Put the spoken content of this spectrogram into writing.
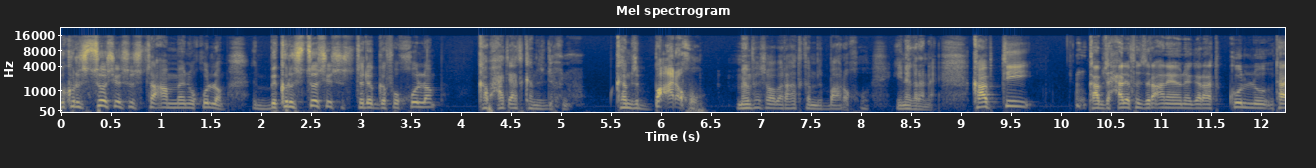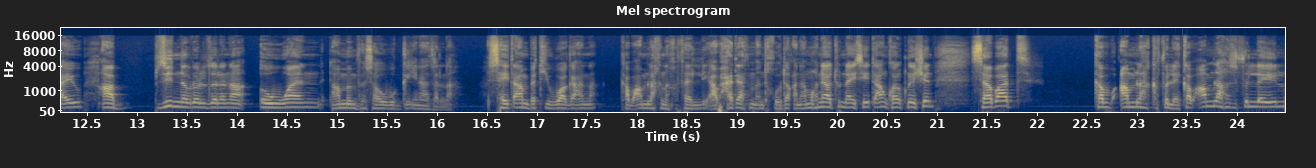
ብክርስቶስ የሱስ ተኣመኑ ኩሎም ብክርስቶስ የሱስ ዝተደገፉ ኩሎም ካብ ሓጢኣት ከም ዝድሕኑ ከም ዝባረኹ መንፈሳዊ በረኸት ከም ዝባረኹ ይነግረና እዩ ካብቲ ካብ ዝሓለፈ ዝረኣናዮ ነገራት ኩሉ እንታይ እዩ ኣብዚ ንነብረሉ ዘለና እዋን ኣብ መንፈሳዊ ውግእ ኢና ዘለና ሰይጣን በቲ ይዋግኣና ካብ ኣምላኽ ንክፈሊ ኣብ ሓጢኣት ምእንቲ ክውደቕና ምክንያቱ ናይ ሰይጣን ካልኩሌሽን ሰባት ካብ ኣምላኽ ክፍለዩ ካብ ኣምላኽ ዝፍለይሉ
